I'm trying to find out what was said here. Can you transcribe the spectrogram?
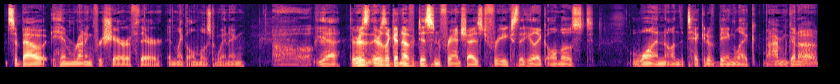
it's about him running for sheriff there and like almost winning. Okay. Yeah, there is was there was like enough disenfranchised freaks that he like almost won on the ticket of being like, I'm gonna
